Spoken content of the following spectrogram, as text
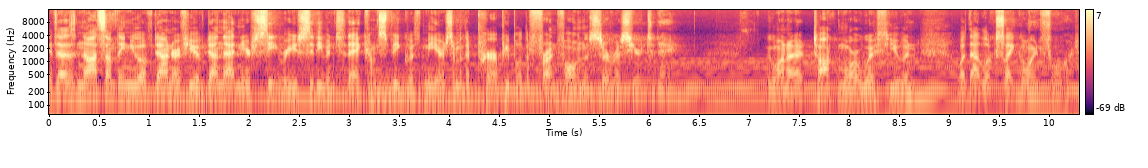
If that is not something you have done, or if you have done that in your seat where you sit even today, come speak with me or some of the prayer people at the front following the service here today. We want to talk more with you and what that looks like going forward.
